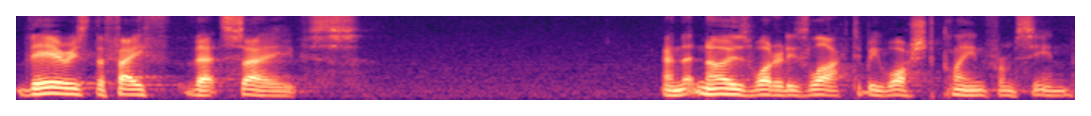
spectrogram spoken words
There is the faith that saves and that knows what it is like to be washed clean from sin.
